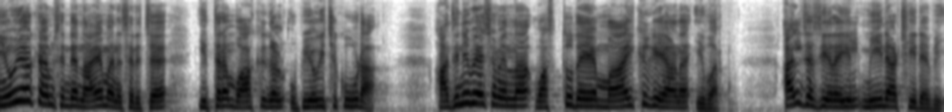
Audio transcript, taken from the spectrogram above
ന്യൂയോർക്ക് ടൈംസിന്റെ നയമനുസരിച്ച് ഇത്തരം വാക്കുകൾ ഉപയോഗിച്ചുകൂടാ അധിനിവേശം എന്ന വസ്തുതയെ മായ്ക്കുകയാണ് ഇവർ അൽ ജസീറയിൽ Meenakshi Ravi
